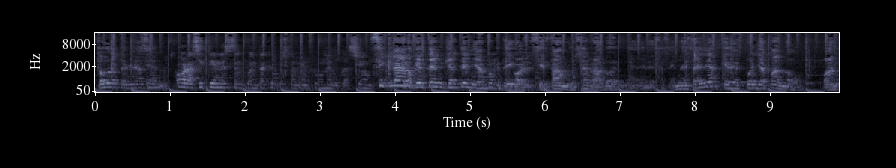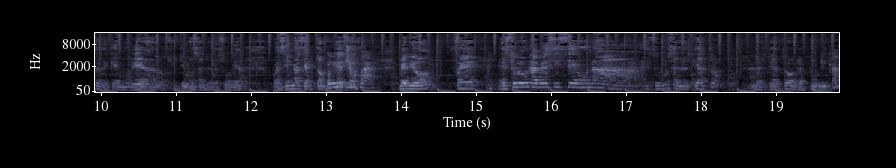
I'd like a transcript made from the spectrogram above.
todo lo terminó haciendo. Ahora sí tienes en cuenta que pues también fue una educación. Sí, claro, que él, ten- que él tenía, porque te digo, él sí estaba muy cerrado en, en esa, en esa idea, que después ya cuando, o antes de que muriera en los últimos años de su vida, pues sí me aceptó, porque de hecho triunfar. me vio, fue, estuve una vez, hice una, estuvimos en el teatro, en el Teatro República,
